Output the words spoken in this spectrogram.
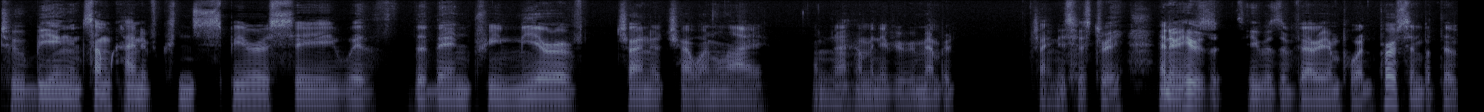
to being in some kind of conspiracy with the then premier of China, Chou Enlai. I don't know how many of you remember Chinese history. Anyway, he was he was a very important person, but the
